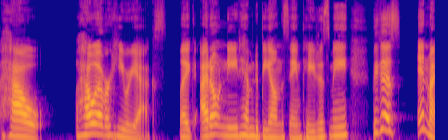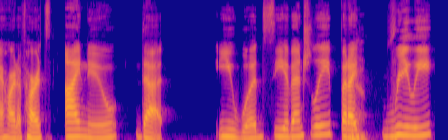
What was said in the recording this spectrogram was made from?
how however he reacts. Like I don't need him to be on the same page as me because in my heart of hearts, I knew that you would see eventually, but Yeah. I really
